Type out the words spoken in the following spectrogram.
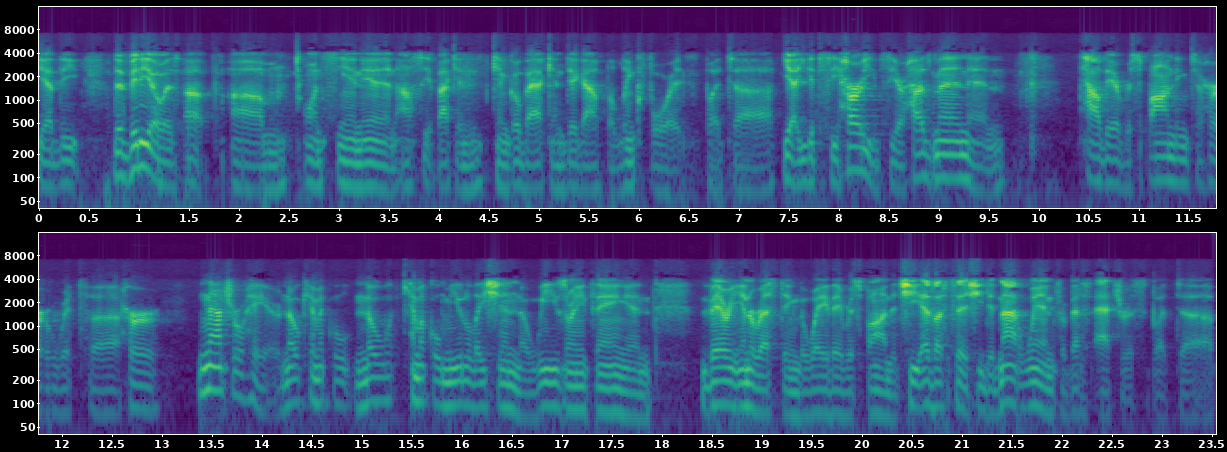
Yeah, the the video is up um, on CNN. I'll see if I can can go back and dig out the link for it. But uh, yeah, you get to see her, you get to see her husband, and how they're responding to her with uh, her natural hair, no chemical no chemical mutilation, no weaves or anything, and very interesting the way they responded. She, as I said, she did not win for Best Actress, but uh,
